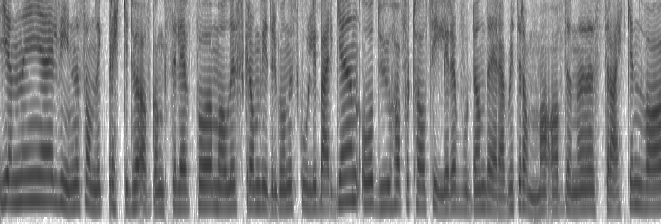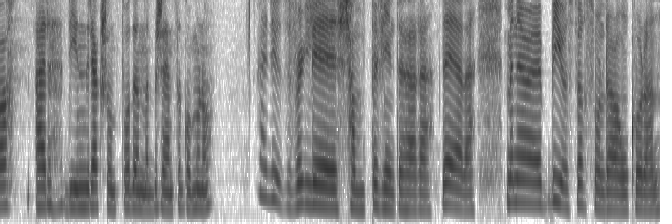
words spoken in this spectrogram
Jenny Elvine Sandvik Brekke, du er avgangselev på Mali Skram videregående skole i Bergen. Og du har fortalt tidligere hvordan dere er blitt ramma av denne streiken. Hva er din reaksjon på denne beskjeden som kommer nå? Det er jo selvfølgelig kjempefint å høre, det er det. Men det blir jo spørsmål da om hvordan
